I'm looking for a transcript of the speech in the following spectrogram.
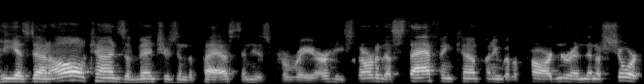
He has done all kinds of ventures in the past in his career. He started a staffing company with a partner, and then a short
